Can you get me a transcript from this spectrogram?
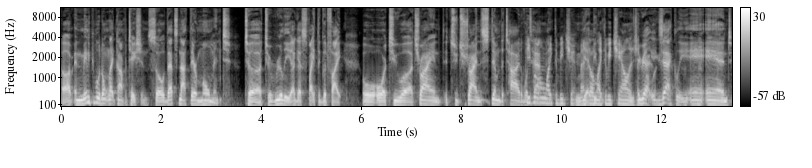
Uh, and many people don't like confrontation, so that's not their moment to to really, I guess, fight the good fight or or to uh, try and to try and stem the tide of what's people happening. don't like to be cha- men yeah, don't people, like to be challenged. Yeah, exactly, and, and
